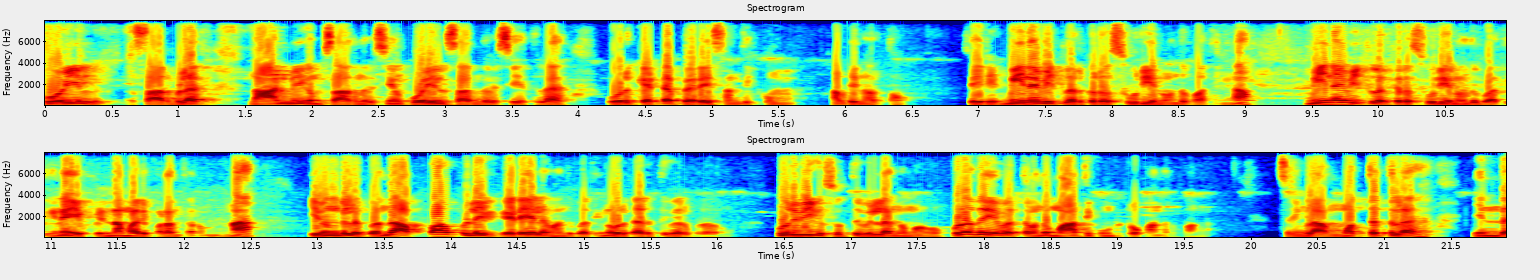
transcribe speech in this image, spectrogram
கோயில் சார்பில் இந்த ஆன்மீகம் சார்ந்த விஷயம் கோயில் சார்ந்த விஷயத்தில் ஒரு கெட்ட பெயரை சந்திக்கும் அப்படின்னு அர்த்தம். சரி மீன வீட்டில் இருக்கிற சூரியன் வந்து பார்த்தீங்கன்னா மீன வீட்டில் இருக்கிற சூரியன் வந்து பார்த்தீங்கன்னா எப்படி என்ன மாதிரி பலன் தரும்னா இவங்களுக்கு வந்து அப்பா பிள்ளைக்கு இடையில வந்து பார்த்தீங்கன்னா ஒரு கருத்து வேறுபாடு வரும். பூர்வீக சொத்து வில்லங்கமாகும். குலதெய்வத்தை வந்து மாற்றி கும்பிட்டுட்டு உட்காந்துருப்பாங்க சரிங்களா? மொத்தத்தில் இந்த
